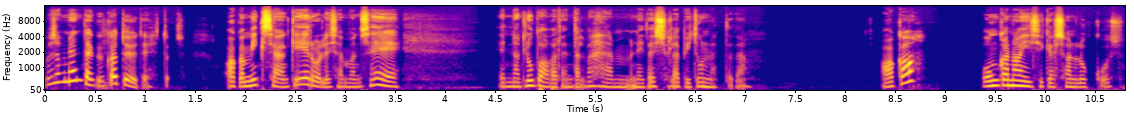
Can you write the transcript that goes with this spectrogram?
aga saab nendega ka töö tehtud. aga miks see on keerulisem, on see, et nad lubavad endal vähem neid asju läbi tunnetada. aga on ka naisi, kes on lukus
